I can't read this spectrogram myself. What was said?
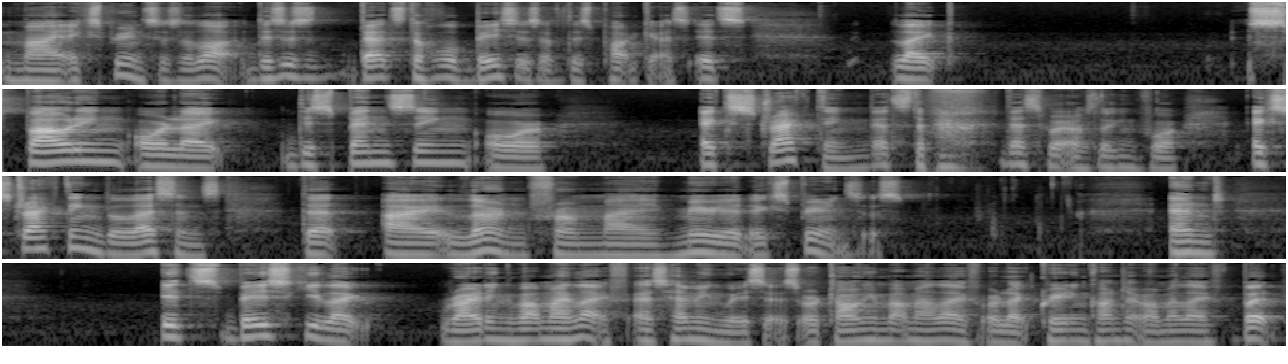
my experiences a lot. This is that's the whole basis of this podcast. It's like spouting or like dispensing or extracting. That's the that's what I was looking for. Extracting the lessons that I learned from my myriad experiences. And it's basically like writing about my life, as Hemingway says, or talking about my life, or like creating content about my life. But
